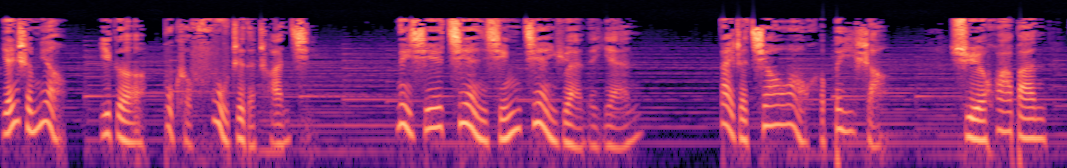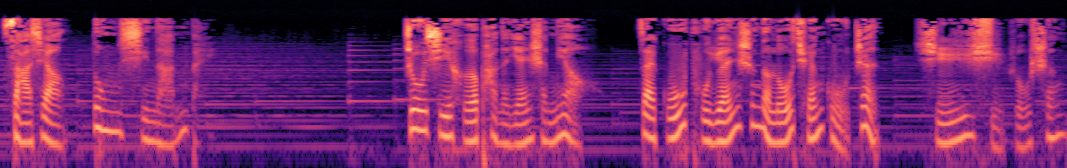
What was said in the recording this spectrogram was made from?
岩神庙，一个不可复制的传奇。那些渐行渐远的岩，带着骄傲和悲伤。雪花般洒向东西南北。朱溪河畔的岩神庙，在古朴原生的罗泉古镇栩栩如生。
